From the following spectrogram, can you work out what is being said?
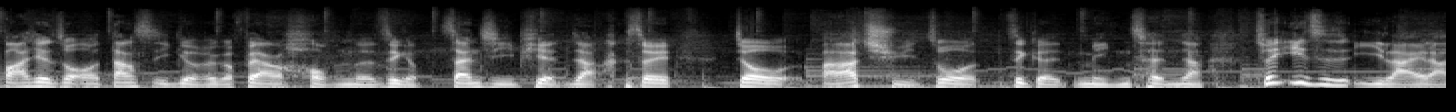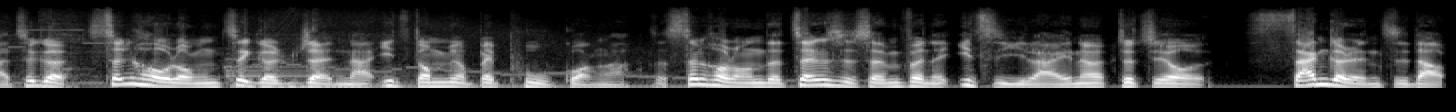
发现说，哦，当时一个有一个非常红的这个三级片，这样，所以就把它取作这个名称，这样。所以一直以来啦，这个生喉咙这个人呢、啊，一直都没有被曝光啊。这深喉咙的真实身份呢，一直以来呢，就只有。三个人知道，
